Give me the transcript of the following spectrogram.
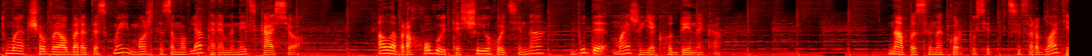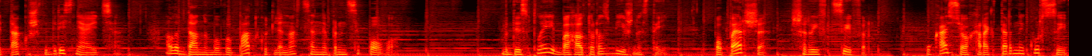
Тому якщо ви оберете Skmei, можете замовляти ремінець Casio. Але враховуйте, що його ціна буде майже як годинника. Написи на корпусі та циферблаті також відрізняються, але в даному випадку для нас це не принципово. В дисплеї багато розбіжностей. По-перше, шрифт цифр. У Casio характерний курсив.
